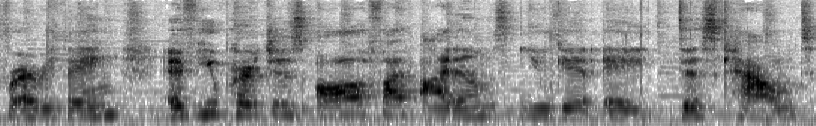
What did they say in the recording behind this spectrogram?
for everything. If you purchase all five items, you get a discount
